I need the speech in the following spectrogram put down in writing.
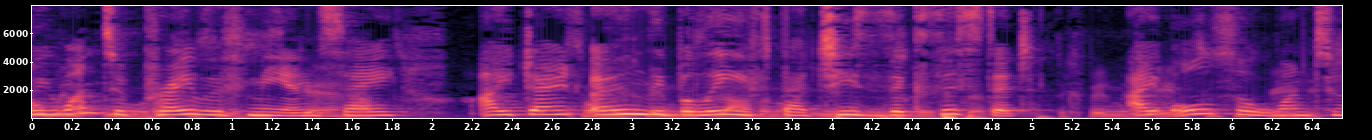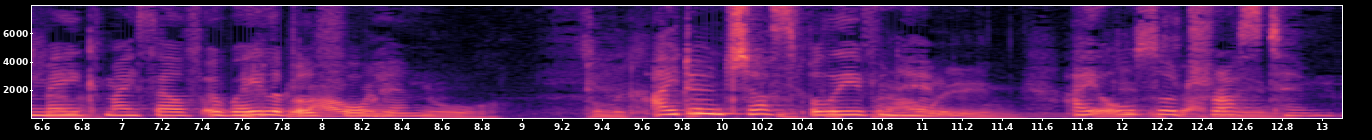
Do you want to pray with me and say, I don't only believe that Jesus existed, Ich will mich I also want to make myself available for him. nur, sondern ich- I don't just believe in him. I also gebe mein Leben trust him.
